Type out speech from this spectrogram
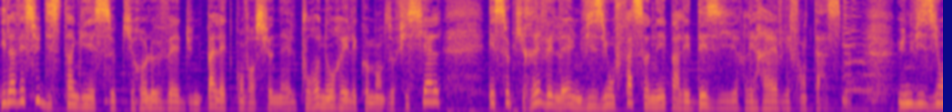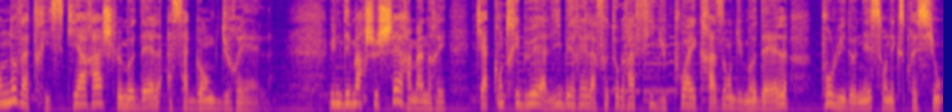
Il avait su distinguer ce qui relevait d'une palette conventionnelle pour honorer les commandes officielles et ce qui révélait une vision façonnée par les désirs, les rêves, les fantasmes. Une vision novatrice qui arrache le modèle à sa gangue du réel une démarche chère à Man qui a contribué à libérer la photographie du poids écrasant du modèle pour lui donner son expression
